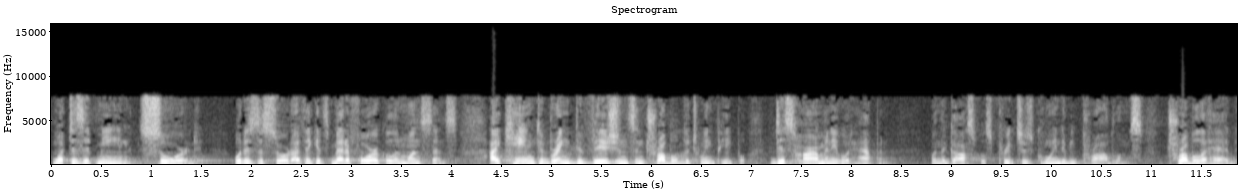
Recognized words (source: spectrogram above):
what does it mean, sword? What is the sword? I think it's metaphorical in one sense. I came to bring divisions and trouble between people. Disharmony would happen when the gospel's preached. There's going to be problems, trouble ahead.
